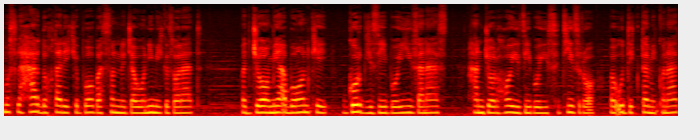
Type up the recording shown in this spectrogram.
مثل هر دختری که با به سن جوانی می‌گذارد و جامعه با آن که گرگ زیبایی زن است هنجارهای زیبایی ستیز را به او دیکته می کند.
